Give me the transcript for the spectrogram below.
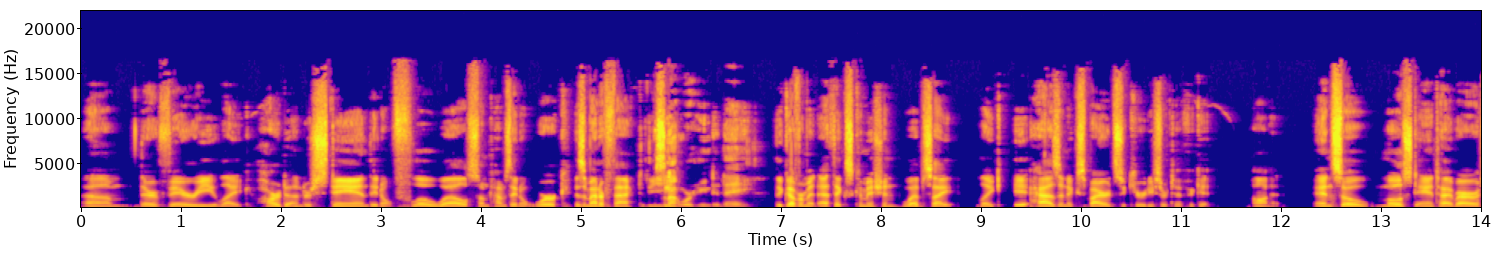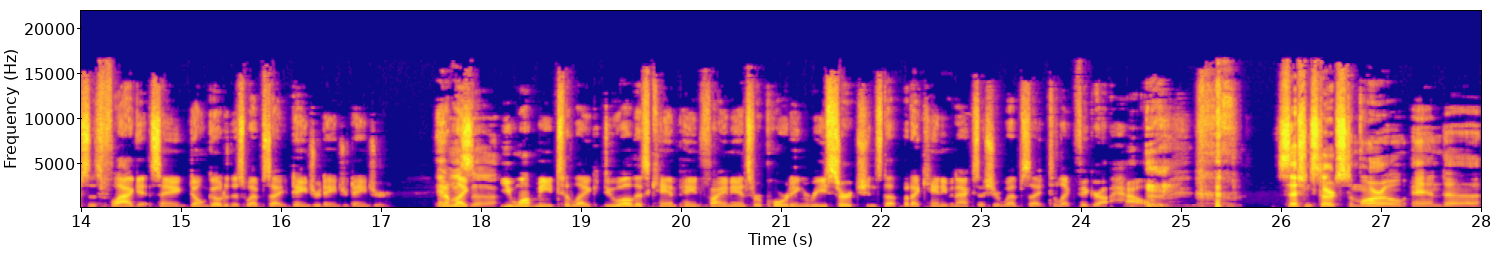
Um, they're very like hard to understand. They don't flow well. Sometimes they don't work. As a matter of fact, the It's not working today. the Government Ethics Commission website, like it has an expired security certificate on it. And so most antiviruses flag it saying, don't go to this website, danger, danger, danger. And It I'm was, like, uh, you want me to like do all this campaign finance reporting, research and stuff, but I can't even access your website to like figure out how. session starts tomorrow and uh,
